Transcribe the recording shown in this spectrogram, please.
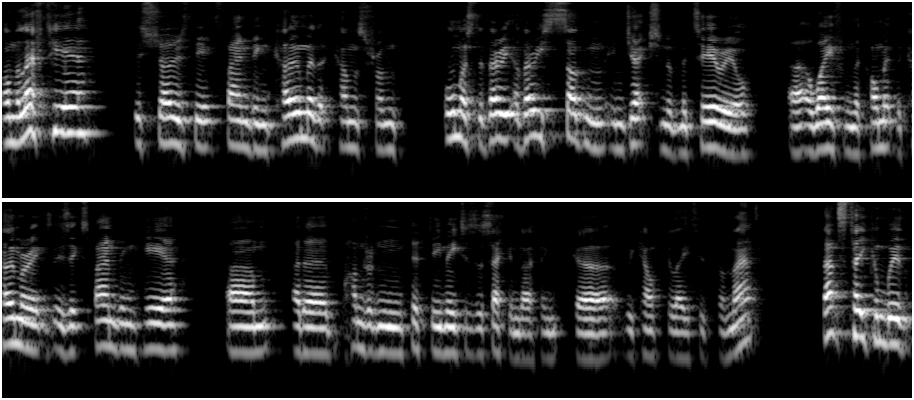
on the left here, this shows the expanding coma that comes from almost a very, a very sudden injection of material uh, away from the comet. The coma is, expanding here um, at a 150 meters a second, I think uh, we calculated from that. That's taken with,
